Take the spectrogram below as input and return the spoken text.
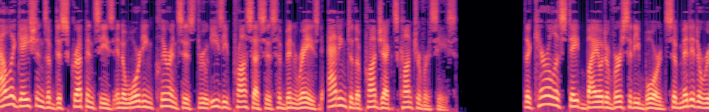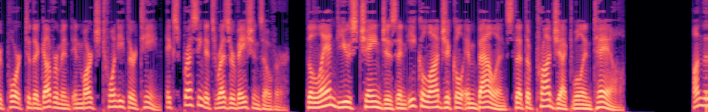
Allegations of discrepancies in awarding clearances through easy processes have been raised, adding to the project's controversies. The Kerala State Biodiversity Board submitted a report to the government in March 2013, expressing its reservations over the land use changes and ecological imbalance that the project will entail. On 2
